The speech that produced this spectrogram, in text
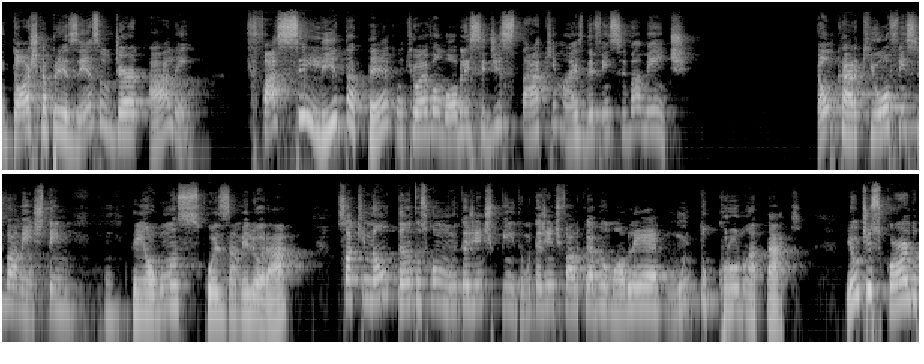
Então acho que a presença do Jared Allen facilita até com que o Evan Mobley se destaque mais defensivamente. É um cara que ofensivamente tem, tem algumas coisas a melhorar, só que não tantas como muita gente pinta. Muita gente fala que o Evan Mobley é muito cru no ataque. Eu discordo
